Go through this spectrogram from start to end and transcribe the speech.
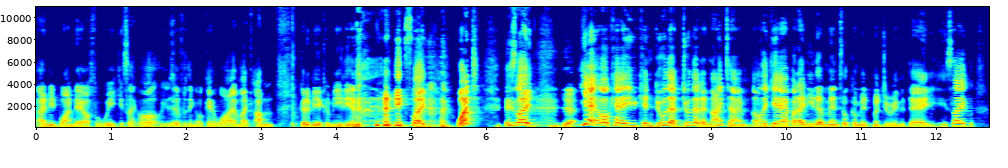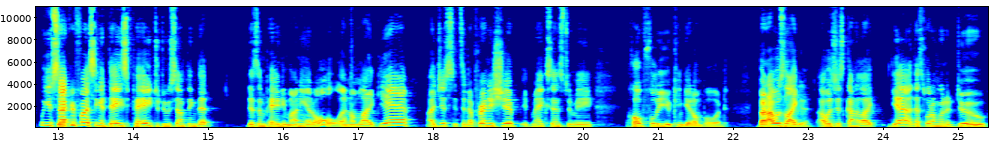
I need one day off a week." He's like, "Oh, is Yeah. everything okay? Why?" I'm like, "I'm gonna be a comedian." And he's like, "What?" He's like, Yeah. yeah, okay, you can do that. Do that at nighttime. I'm like, yeah, but I need a mental commitment during the day. He's like, well, you're sacrificing a day's pay to do something that doesn't pay any money at all. And I'm like, yeah, I just, it's an apprenticeship. It makes sense to me. Hopefully you can get on board. But I was like, Yeah. I was just kind of like, yeah, that's what I'm going to do.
